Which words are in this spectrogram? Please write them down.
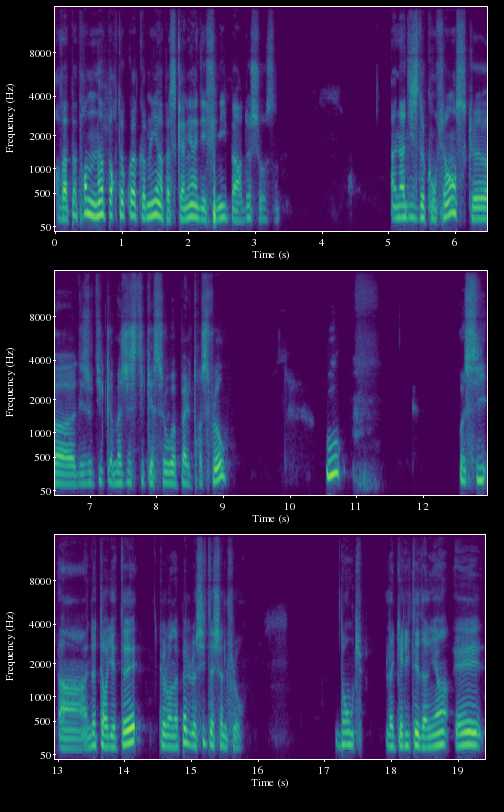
On va pas prendre n'importe quoi comme lien, parce qu'un lien est défini par 2 choses. Un indice de confiance que, des outils comme Majestic SEO appellent Trustflow ou aussi un notoriété que l'on appelle le citation flow. Donc la qualité d'un lien est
